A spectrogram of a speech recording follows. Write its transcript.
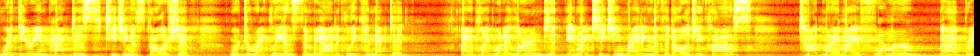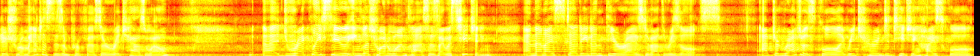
where theory and practice, teaching and scholarship were directly and symbiotically connected. I applied what I learned in my teaching writing methodology class, taught by my former uh, British Romanticism professor, Rich Haswell, uh, directly to English 101 classes I was teaching. And then I studied and theorized about the results. After graduate school, I returned to teaching high school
